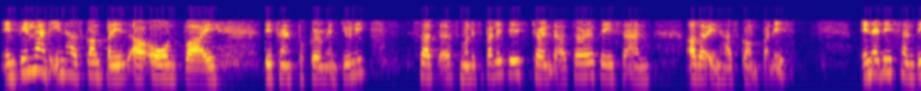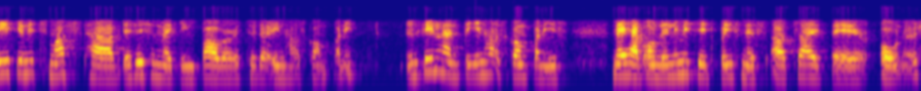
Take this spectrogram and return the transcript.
In Finland, in-house companies are owned by different procurement units, such as municipalities, joint authorities, and other in-house companies. In addition, these units must have decision-making power to the in-house company. In Finland, the in-house companies may have only limited business outside their owners,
